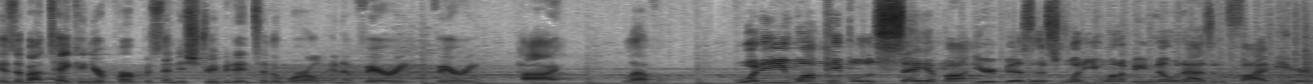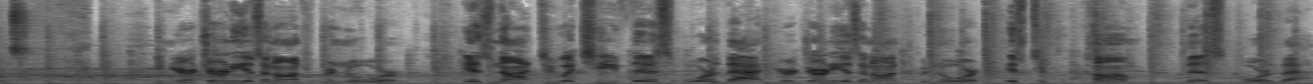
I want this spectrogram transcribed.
is about taking your purpose and distributing it to the world in a very, very high level. What do you want people to say about your business? What do you want to be known as in five years? In your journey as an entrepreneur is not to achieve this or that. Your journey as an entrepreneur is to become this or that.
